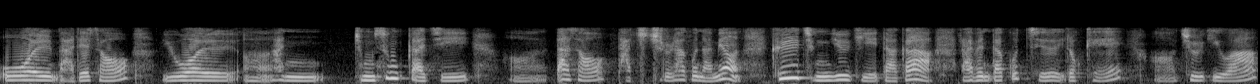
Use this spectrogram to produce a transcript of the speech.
5월 말에서 6월 어, 한 중순까지 어, 따서 다 추출을 하고 나면 그 증류기에다가 라벤더 꽃을 이렇게 어, 줄기와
